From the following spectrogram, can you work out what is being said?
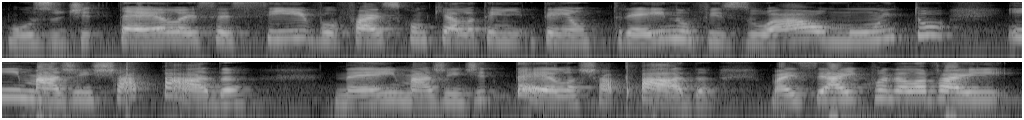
O uso de tela excessivo faz com que ela tenha um treino visual muito em imagem chapada, né? Imagem de tela chapada. Mas aí quando ela vai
